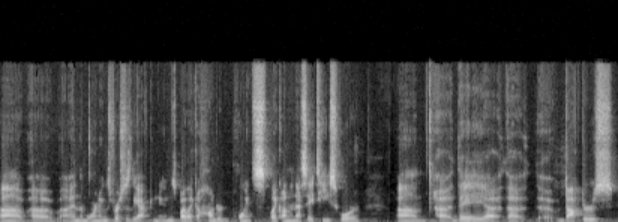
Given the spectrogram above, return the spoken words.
uh, uh, in the mornings versus the afternoons by like 100 points, like on an SAT score. Um, they doctors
